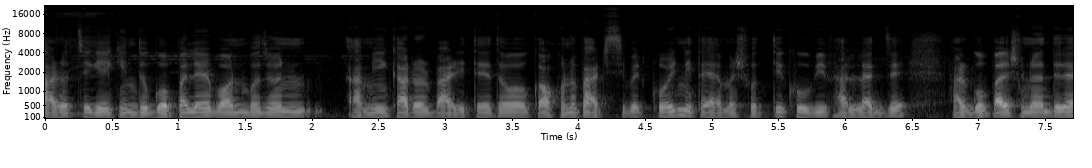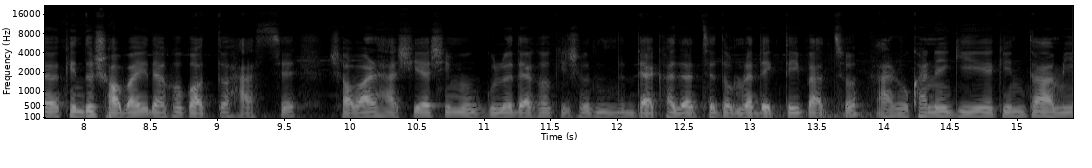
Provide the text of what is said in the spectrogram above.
আর হচ্ছে গিয়ে কিন্তু গোপালের বনভোজন আমি কারোর বাড়িতে তো কখনো পার্টিসিপেট করিনি, তাই আমার সত্যি খুবই ভালো লাগছে। আর গোপাল সোনাদের কিন্তু সবাই দেখো কত হাসছে, সবার হাসি হাসি মুখগুলো দেখো কি সুন্দর দেখা যাচ্ছে, তোমরা দেখতেই পাচ্ছ। আর ওখানে গিয়ে কিন্তু আমি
